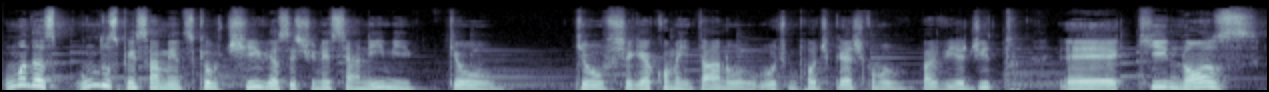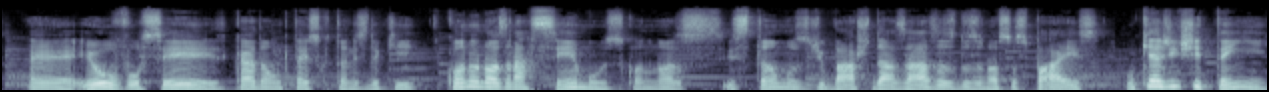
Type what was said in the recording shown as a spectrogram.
Uma das, um dos pensamentos que eu tive assistindo esse anime, que eu que eu cheguei a comentar no último podcast, como eu havia dito, é que nós, é, eu, você, cada um que está escutando isso daqui, quando nós nascemos, quando nós estamos debaixo das asas dos nossos pais, o que a gente tem,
